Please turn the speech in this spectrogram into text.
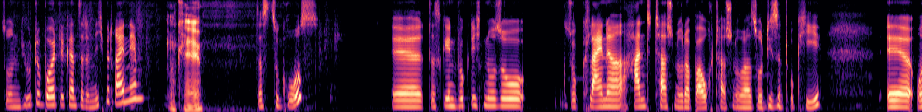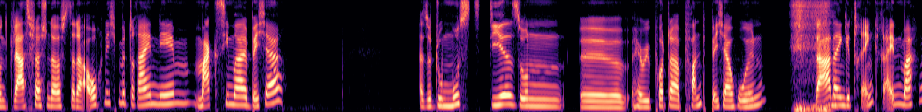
so ein Jutebeutel kannst du da nicht mit reinnehmen. Okay. Das ist zu groß. Äh, das gehen wirklich nur so, so kleine Handtaschen oder Bauchtaschen oder so, die sind okay. Äh, und Glasflaschen darfst du da auch nicht mit reinnehmen. Maximal Becher. Also du musst dir so einen äh, Harry Potter Pfandbecher holen, da dein Getränk reinmachen,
